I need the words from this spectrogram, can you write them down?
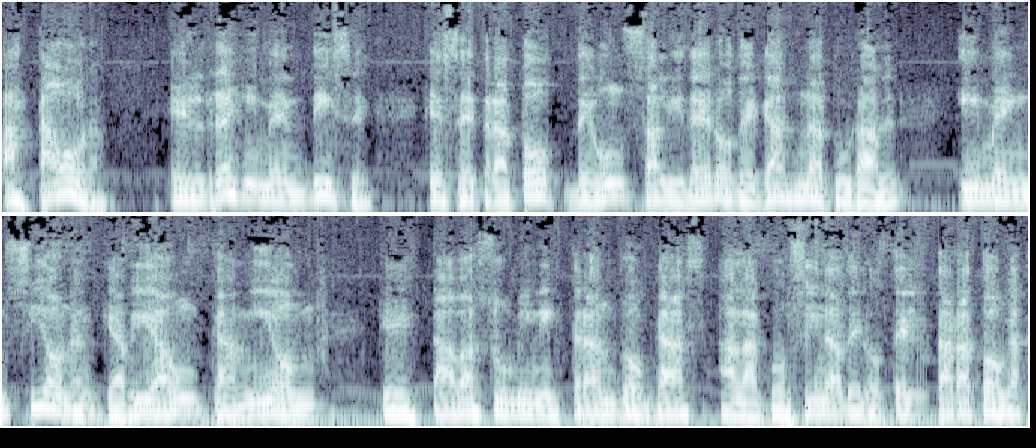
Hasta ahora, el régimen dice que se trató de un salidero de gas natural y mencionan que había un camión que estaba suministrando gas a la cocina del Hotel Taratoga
